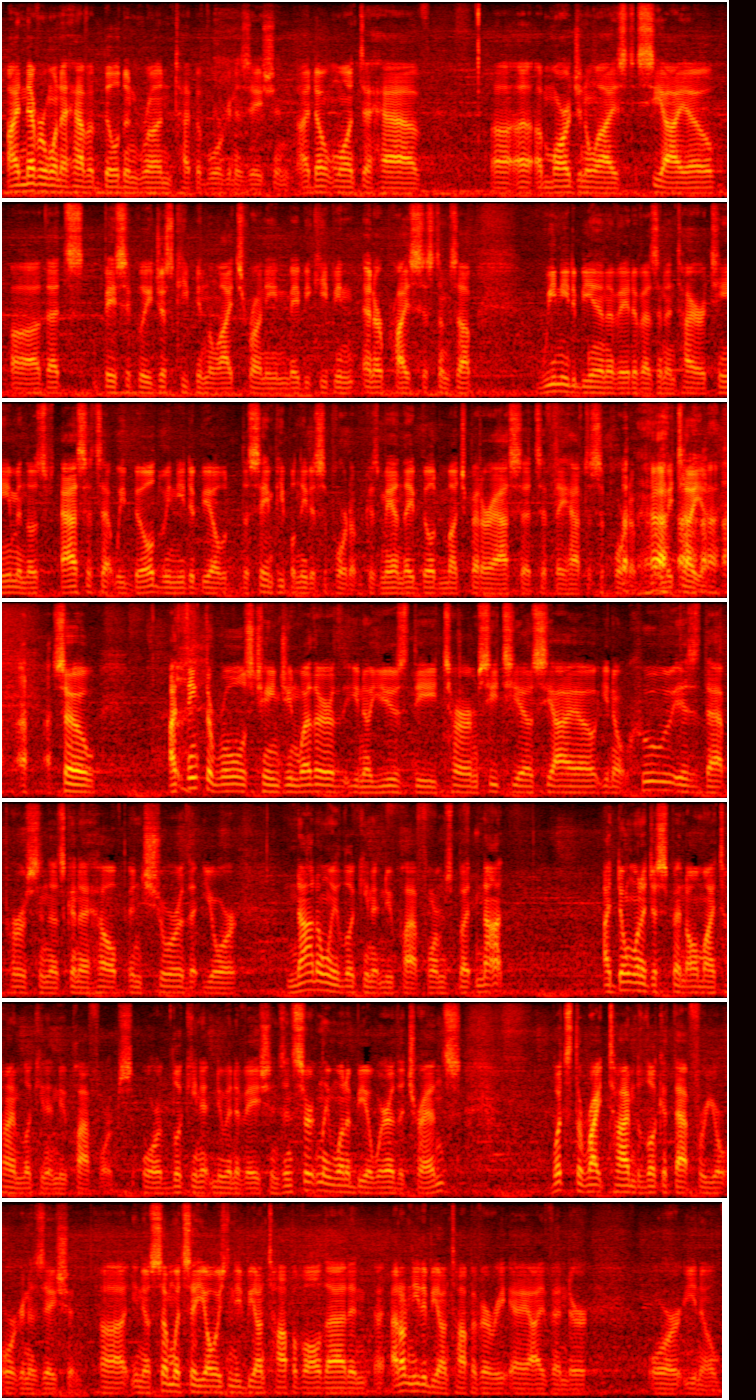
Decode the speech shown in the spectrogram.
I never want to have a build and run type of organization. I don't want to have uh, a, a, marginalized CIO uh, that's basically just keeping the lights running, maybe keeping enterprise systems up we need to be innovative as an entire team and those assets that we build, we need to be able, the same people need to support them because man, they build much better assets if they have to support them, let me tell you. So, I think the role is changing, whether you know use the term CTO, CIO, you know, who is that person that's going to help ensure that you're not only looking at new platforms, but not, I don't want to just spend all my time looking at new platforms or looking at new innovations and certainly want to be aware of the trends, what's the right time to look at that for your organization? Uh, you know, some would say you always need to be on top of all that, and I don't need to be on top of every AI vendor or you know,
